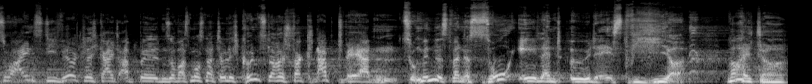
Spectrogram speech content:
Zu eins die Wirklichkeit abbilden. Sowas muss natürlich künstlerisch verknappt werden. Zumindest wenn es so elend öde ist wie hier. Weiter.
